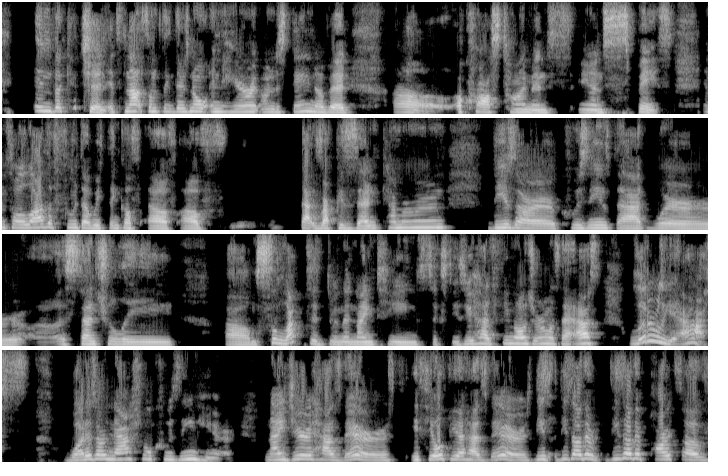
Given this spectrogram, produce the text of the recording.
in the kitchen. It's not something, there's no inherent understanding of it uh, across time and, and space. And so a lot of the food that we think of, of, of that represent Cameroon, these are cuisines that were uh, essentially um, selected during the 1960s. You had female journalists that asked, literally asked, what is our national cuisine here? Nigeria has theirs. Ethiopia has theirs. These these other these other parts of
